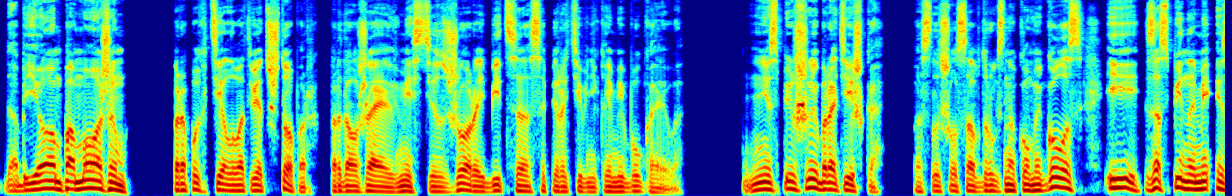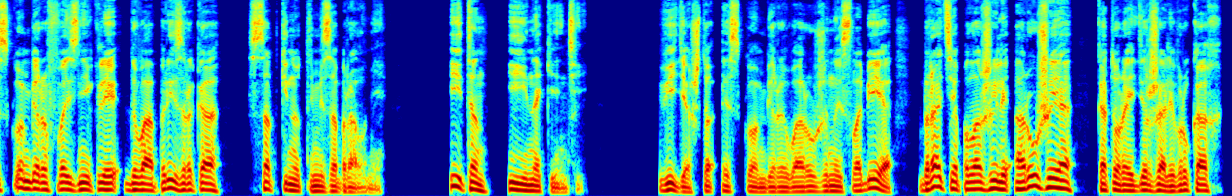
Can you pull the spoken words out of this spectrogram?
«Добьем, поможем!» – пропыхтел в ответ штопор, продолжая вместе с Жорой биться с оперативниками Бугаева. «Не спеши, братишка», — послышался вдруг знакомый голос, и за спинами эскомберов возникли два призрака с откинутыми забралами. Итан и Иннокентий. Видя, что эскомберы вооружены слабее, братья положили оружие, которое держали в руках,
